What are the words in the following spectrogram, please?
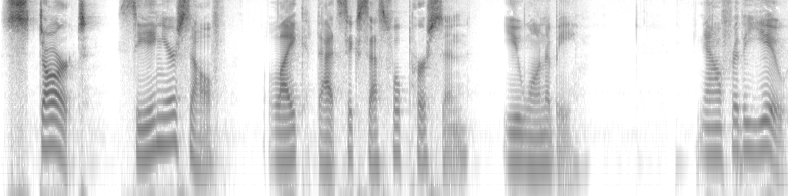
start seeing yourself like that successful person you want to be. Now, for the you.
